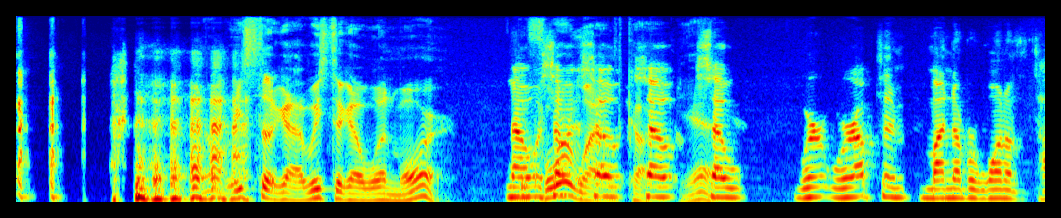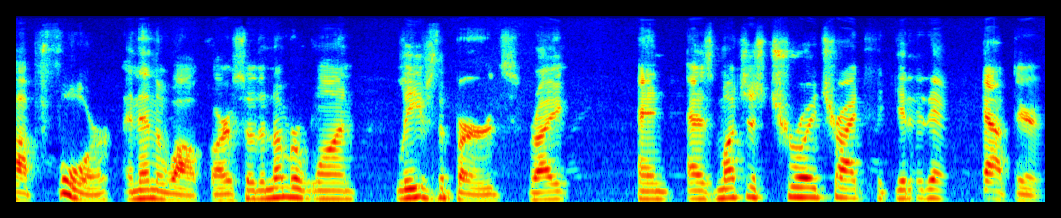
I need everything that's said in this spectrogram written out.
Oh, we still got we still got one more. no. Before So, so, wild card, so, yeah. so we're we're up to my number one of the top four, and then the wild card. So the number one leaves the birds, right? And as much as Troy tried to get it out there,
